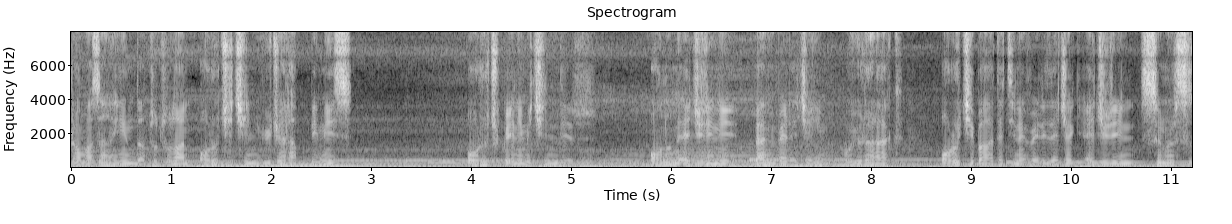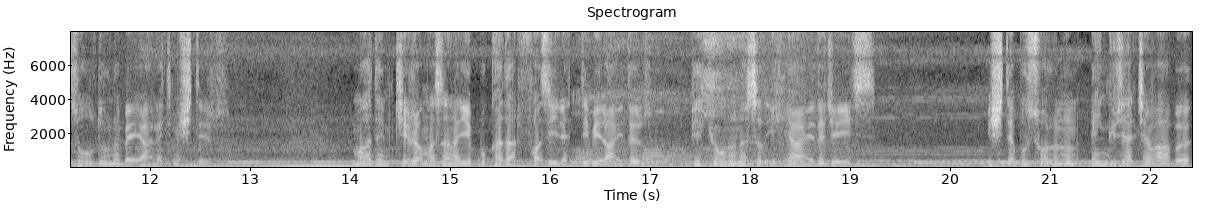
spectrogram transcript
Ramazan ayında tutulan oruç için yüce Rabbimiz oruç benim içindir. Onun ecrini ben vereceğim buyurarak oruç ibadetine verilecek ecrin sınırsız olduğunu beyan etmiştir. Madem ki Ramazan ayı bu kadar faziletli bir aydır, peki onu nasıl ihya edeceğiz? İşte bu sorunun en güzel cevabı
